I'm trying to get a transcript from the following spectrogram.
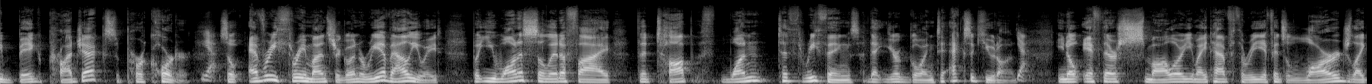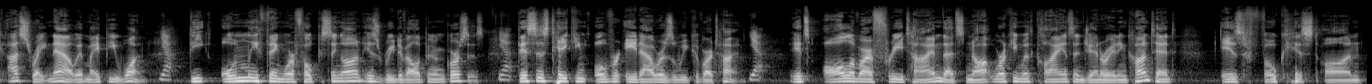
three big projects per quarter. Yeah. So every three months, you're going to reevaluate, but you want to solidify the top one to three things that you're going to execute on. Yeah. You know, if they're smaller, you might have three. If it's large, like us right now, it might be one. Yeah. The only thing we're focusing on is redeveloping our courses. Yeah. This is taking over eight hours a week of our time. Yeah. It's all of our free time that's not working with clients and generating content is focused on,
